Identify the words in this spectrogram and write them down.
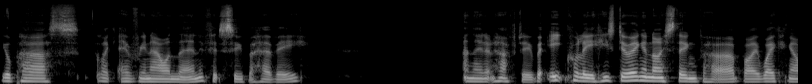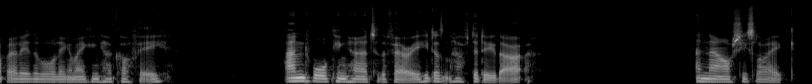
your purse like every now and then if it's super heavy and they don't have to. But equally, he's doing a nice thing for her by waking up early in the morning and making her coffee and walking her to the ferry. He doesn't have to do that. And now she's like,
